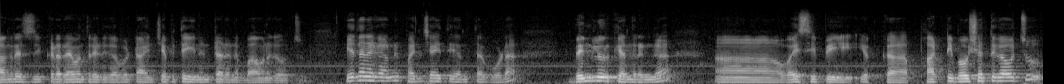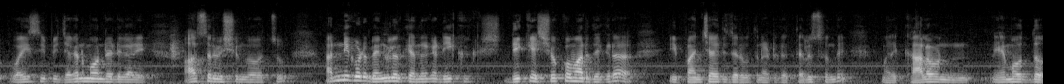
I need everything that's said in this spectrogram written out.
కాంగ్రెస్ ఇక్కడ రేవంత్ రెడ్డి కాబట్టి ఆయన చెబితే ఈయన వింటాడనే భావన కావచ్చు. ఏదైనా కానీ పంచాయతీ అంతా కూడా బెంగళూరు కేంద్రంగా వైసీపీ యొక్క పార్టీ భవిష్యత్తు కావచ్చు వైసీపీ జగన్మోహన్ రెడ్డి గారి ఆస్తుల విషయం కావచ్చు అన్నీ కూడా బెంగళూరు కేంద్రంగా డీకే డీకే శివకుమార్ దగ్గర ఈ పంచాయతీ జరుగుతున్నట్టుగా తెలుస్తుంది. మరి కాలం ఏమవుద్దో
